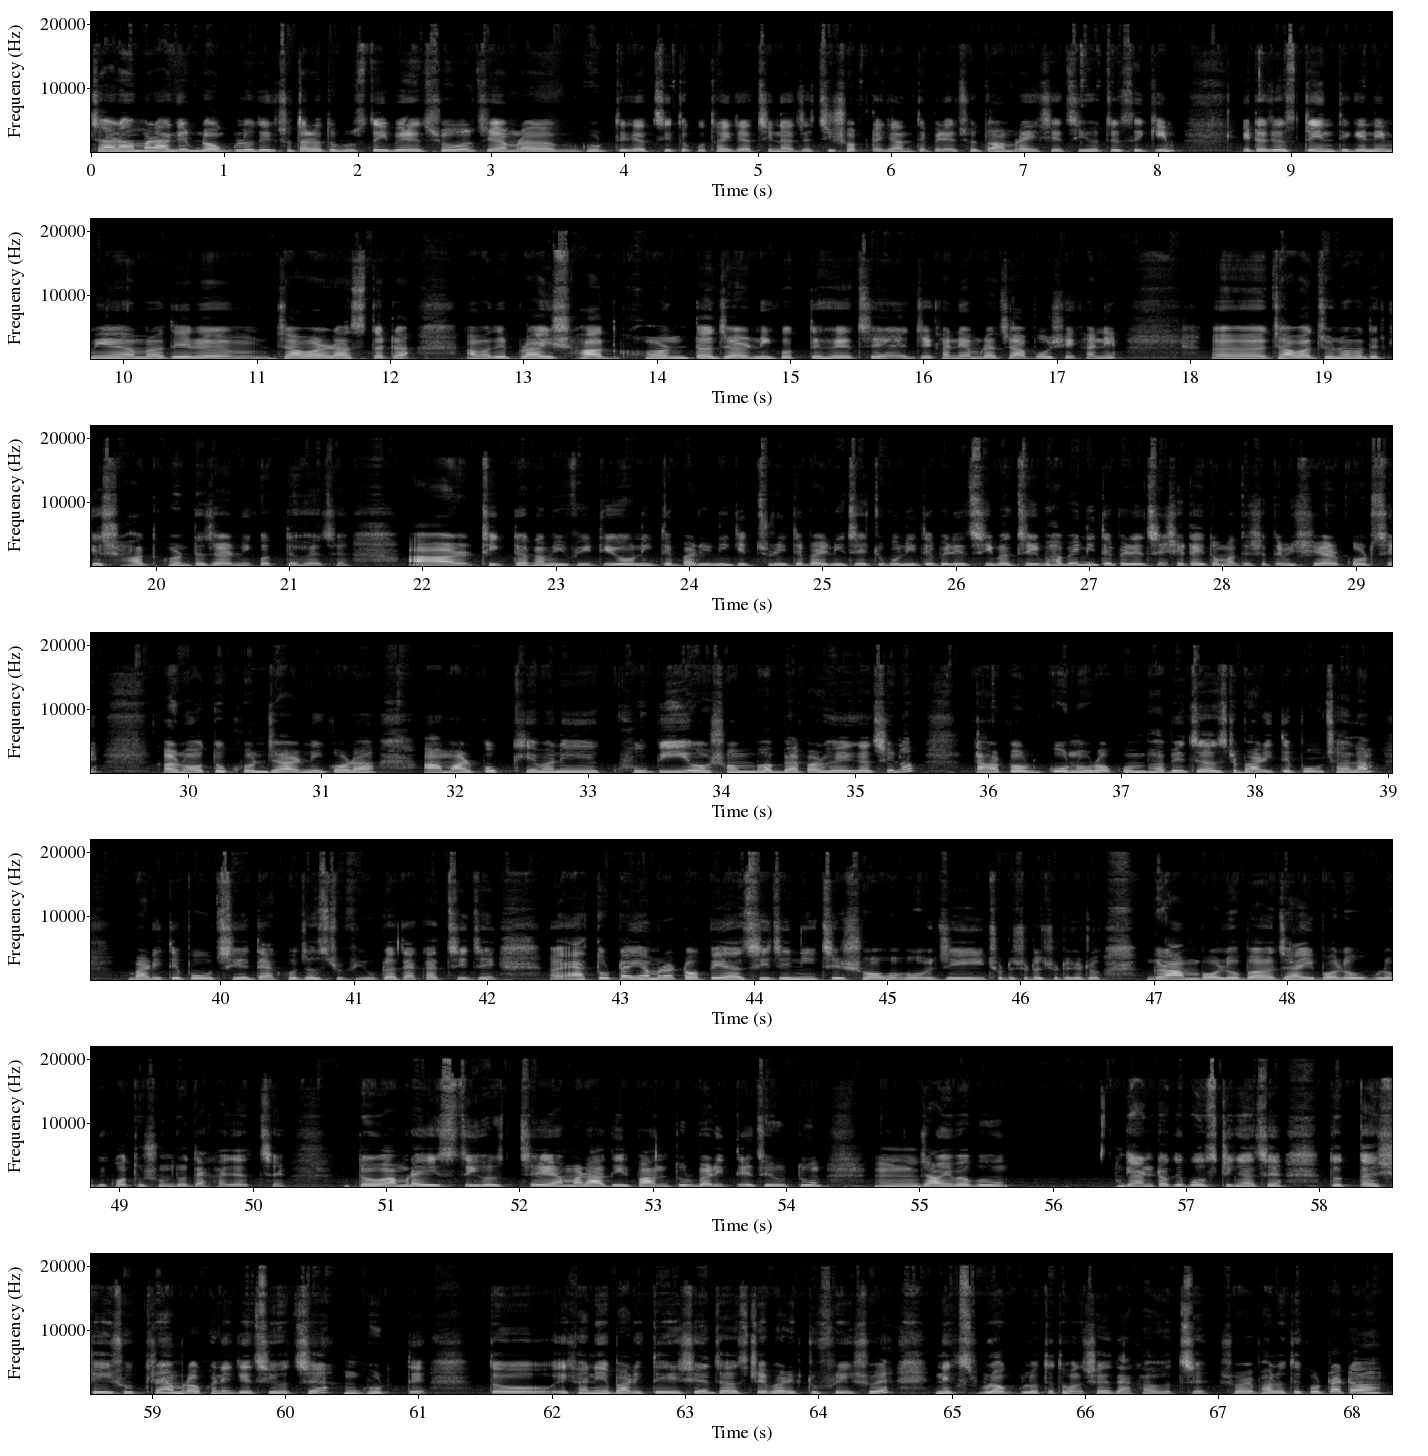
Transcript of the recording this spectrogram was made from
যারা আমার আগের ব্লগগুলো দেখছ, তারা তো বুঝতেই পেরেছ যে আমরা ঘুরতে যাচ্ছি, তো কোথায় যাচ্ছি, না যাচ্ছি, সবটাই জানতে পেরেছ। তো আমরা এসেছি হচ্ছে সিকিম। এটা জাস্ট ট্রেন থেকে নেমে আমাদের যাওয়ার রাস্তাটা। আমাদের প্রায় সাত ঘণ্টা জার্নি করতে হয়েছে। যেখানে আমরা যাব সেখানে। যাওয়ার জন্য আমাদেরকে সাত ঘণ্টা জার্নি করতে হয়েছে। আর ঠিকঠাক আমি ভিডিও নিতে পারিনি, কিচ্ছু নিতে পারিনি, যেটুকু নিতে পেরেছি বা যেভাবে নিতে পেরেছি সেটাই তোমাদের সাথে আমি শেয়ার করছি। কারণ অতক্ষণ জার্নি করা আমার পক্ষে মানে খুবই অসম্ভব ব্যাপার হয়ে গেছিল। তারপর কোনো রকমভাবে জাস্ট বাড়িতে পৌঁছালাম। বাড়িতে পৌঁছে দেখো জাস্ট ভিউটা দেখাচ্ছি যে, এতটাই আমরা টপে আছি যে নিচের শহ, যে ছোট ছোট ছোট ছোট গ্রাম বলো বা যাই বলো, ওগুলোকে কত সুন্দর দেখা যাচ্ছে। তো আমরা এসছি হচ্ছে আমার আদির পান্তুর বাড়িতে, যেহেতু জামাইবাবু গ্যাংটকে পোস্টিং আছে তা, সেই সূত্রে আমরা ওখানে গেছি হচ্ছে ঘুরতে। তো এখানে বাড়িতে এসে জাস্ট এবার একটু ফ্রেশ হয়ে নেক্সট ব্লগগুলোতে তোমাদের সাথে দেখা হচ্ছে। সবাই ভালো থেকো, টাটা!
